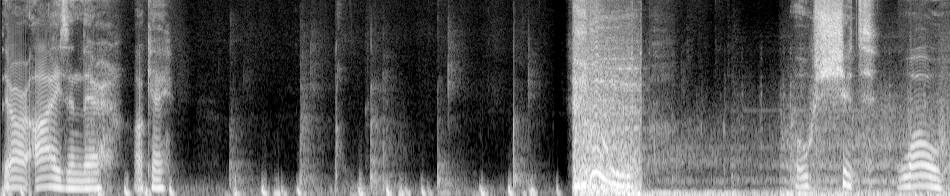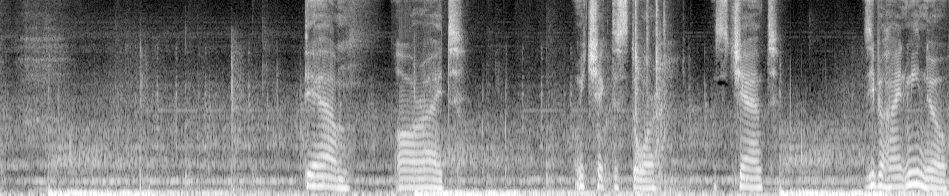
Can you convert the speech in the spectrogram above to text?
There are eyes in there. Okay. Oh shit. Whoa. Damn. Alright. Let me check this door. It's jammed. Is he behind me? No.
